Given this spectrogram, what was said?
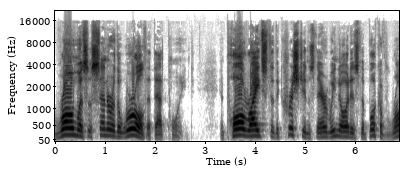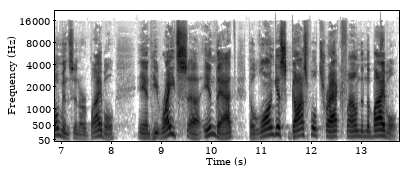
Rome was the center of the world at that point. And Paul writes to the Christians there. We know it as the book of Romans in our Bible. And he writes uh, in that the longest gospel tract found in the Bible.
